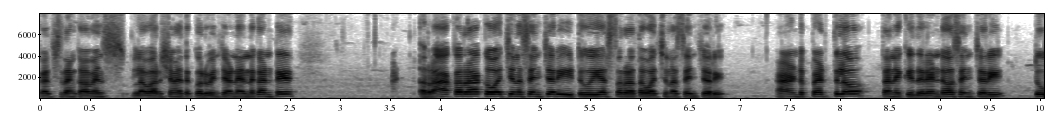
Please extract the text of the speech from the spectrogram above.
ఖచ్చితంగా కమెంట్స్లో వర్షం అయితే కురిపించండి. ఎందుకంటే రాక రాక వచ్చిన సెంచరీ ఈ టూ ఇయర్స్ తర్వాత వచ్చిన సెంచరీ అండ్ పెర్త్లో తనకి ఇది రెండవ సెంచరీ టూ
